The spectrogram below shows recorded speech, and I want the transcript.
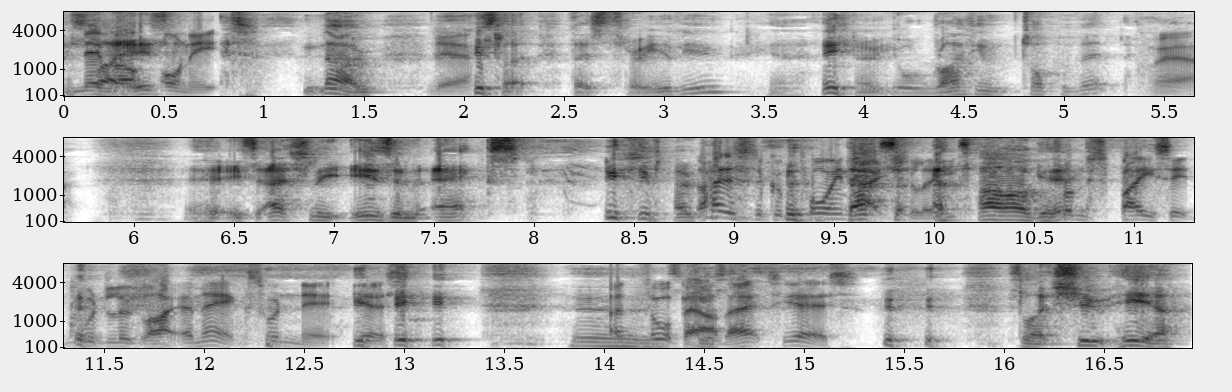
It's never like on it. No. Yeah. It's like there's three of you. Yeah. You know, you're right on top of it. Yeah. It actually is an X. you know. That is a good point, a- actually. A target. From space, it would look like an X, wouldn't it? Yes. I thought about that. Yes. It's like shoot here.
